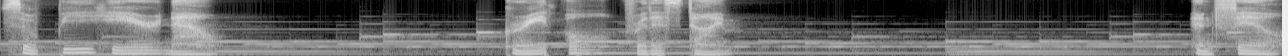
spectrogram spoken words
So be here now grateful for this time and filled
